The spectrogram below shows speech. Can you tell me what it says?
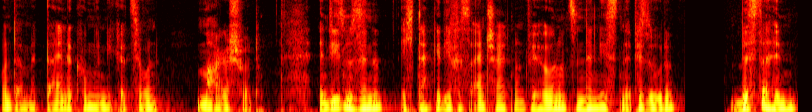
und damit deine Kommunikation magisch wird. In diesem Sinne, ich danke dir fürs Einschalten und wir hören uns in der nächsten Episode. Bis dahin,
